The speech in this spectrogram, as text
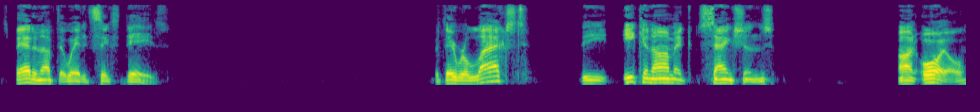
It's bad enough they waited six days. But they relaxed the economic sanctions on oil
